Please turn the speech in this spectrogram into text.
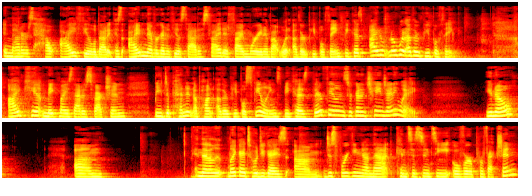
it matters how I feel about it because I'm never going to feel satisfied if I'm worrying about what other people think because I don't know what other people think. I can't make my satisfaction be dependent upon other people's feelings because their feelings are going to change anyway. You know? Um, And then, like I told you guys, um, just working on that consistency over perfection,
